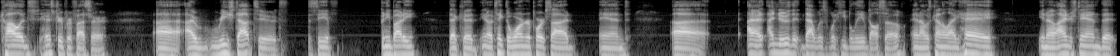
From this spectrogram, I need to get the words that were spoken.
college history professor. Uh, I reached out to to see if anybody that could you know take the Warren Report side, and uh, I I knew that that was what he believed also, and I was kind of like, hey, you know, I understand that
